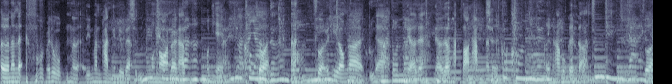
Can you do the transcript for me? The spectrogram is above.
เออ นั่นแหละ พูดไม่ถูก นั่นแหละลิ้นพันๆกันอยู่ด้วยง่วงนอนด้วยครับ โอเค ส่วนอะส่วนวิธีลงก็เดี๋ยวเดี๋ยวจะเดี๋ยวจะสอนทำนั่นเลยโอเคเอาเข้า Google ก่อน ส่วน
